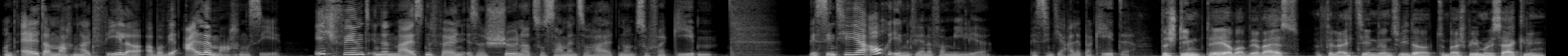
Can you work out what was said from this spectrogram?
Und Eltern machen halt Fehler, aber wir alle machen sie. Ich finde, in den meisten Fällen ist es schöner, zusammenzuhalten und zu vergeben. Wir sind hier ja auch irgendwie eine Familie. Wir sind ja alle Pakete. Das stimmt, hey, aber wer weiß, vielleicht sehen wir uns wieder, zum Beispiel im Recycling.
